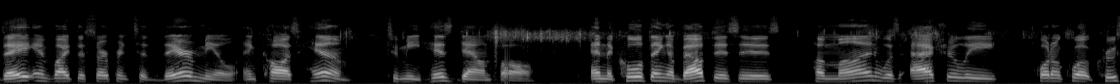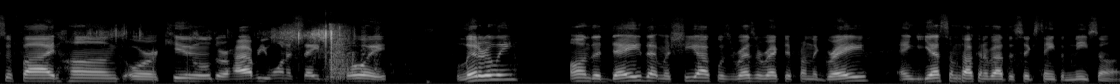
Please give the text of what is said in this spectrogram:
They invite the serpent to their meal and cause him to meet his downfall. And the cool thing about this is Haman was actually quote unquote crucified, hung, or killed, or however you want to say destroyed, literally on the day that Mashiach was resurrected from the grave. And yes, I'm talking about the 16th of Nisan.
